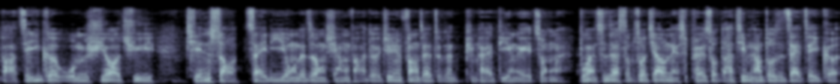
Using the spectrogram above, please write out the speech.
把这一个我们需要去减少再利用的这种想法，对，就已经放在整个品牌 DNA 中了。不管是在什么时候加入 Nespresso，它基本上都是在这个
